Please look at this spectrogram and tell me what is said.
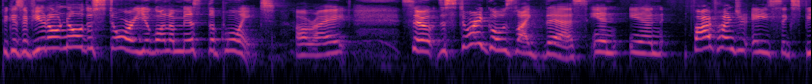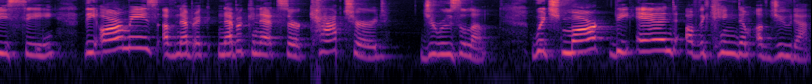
Because if you don't know the story, you're going to miss the point. All right? So the story goes like this In, in 586 BC, the armies of Nebuchadnezzar captured Jerusalem which marked the end of the kingdom of Judah.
